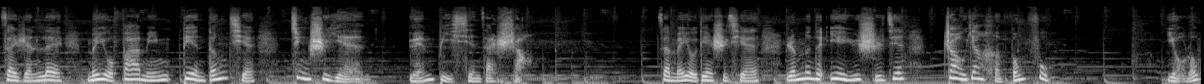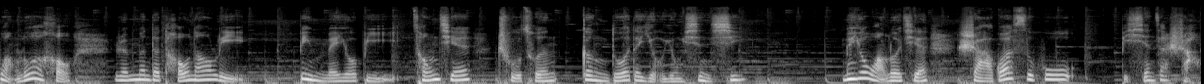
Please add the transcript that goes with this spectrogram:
在人类没有发明电灯前，近视眼远比现在少；在没有电视前，人们的业余时间照样很丰富。有了网络后，人们的头脑里并没有比从前储存更多的有用信息。没有网络前，傻瓜似乎比现在少。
